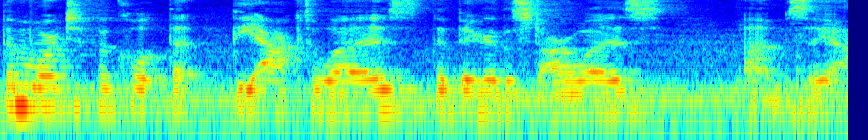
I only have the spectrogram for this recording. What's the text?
the more difficult that the act was, the bigger the star was. Um, so yeah,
